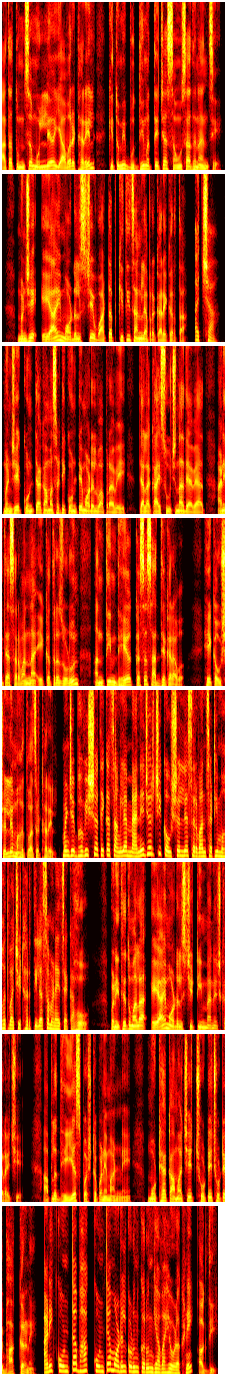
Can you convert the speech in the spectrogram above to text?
आता तुमचं मूल्य यावर ठरेल की तुम्ही बुद्धिमत्तेच्या संसाधनांचे म्हणजे ए आय मॉडेल्सचे वाटप किती चांगल्या प्रकारे करता? अच्छा. म्हणजे कोणत्या कामासाठी कोणते मॉडेल वापरावे त्याला काय सूचना द्याव्यात आणि त्या सर्वांना एकत्र जोडून अंतिम ध्येय कसं साध्य करावं? हे कौशल्य महत्वाचं ठरेल. म्हणजे भविष्यात एका चांगल्या मॅनेजरची कौशल्य सर्वांसाठी महत्वाची ठरतील असं म्हणायचंय का? हो. पण इथे तुम्हाला ए आय मॉडेल्सची टीम मॅनेज करायची आहे. आपलं ध्येय स्पष्टपणे मांडणे मोठ्या कामाचे छोटे छोटे भाग करणे. आणि कोणता भाग कोणत्या मॉडेलकडून करून घ्यावा हे ओळखणे? अगदी.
